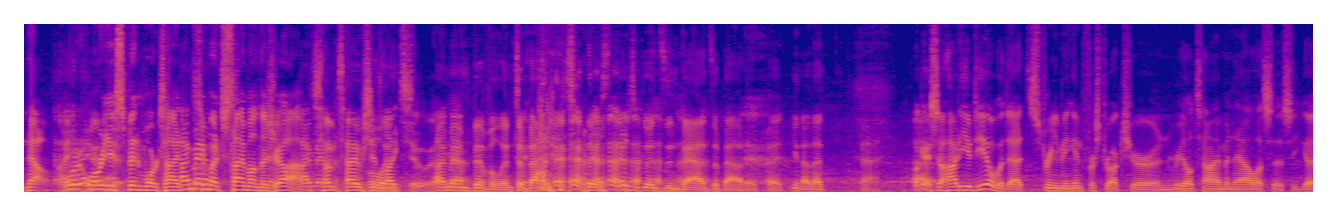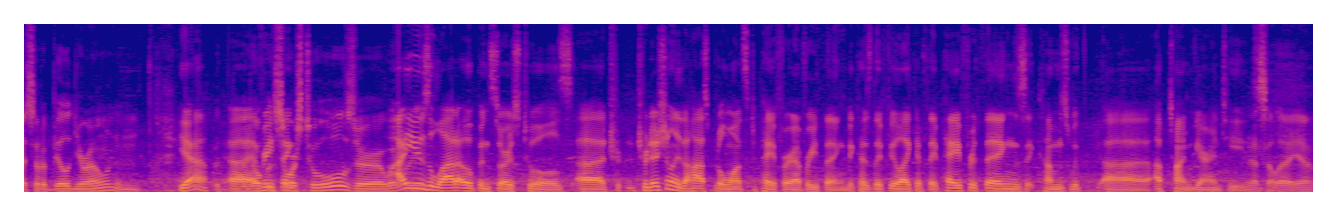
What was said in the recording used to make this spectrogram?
no. I- Or, or you spend more time, I'm too much time on the job. I'm Sometimes you'd like ambivalent. to, uh, I'm yeah. ambivalent about it. There's, there's goods and bads about it, but you know that. Okay, so how do you deal with that streaming infrastructure and real-time analysis? You guys sort of build your own and Yeah, with, with uh, open source tools, or what? I what do you- use a lot of open source tools. Uh, tr traditionally, the hospital wants to pay for everything because they feel like if they pay for things, it comes with uh, uptime guarantees. SLA, yeah.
